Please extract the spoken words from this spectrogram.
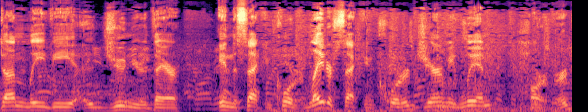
Dunleavy Jr. there in the second quarter. Later second quarter, Jeremy Lin, Harvard,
